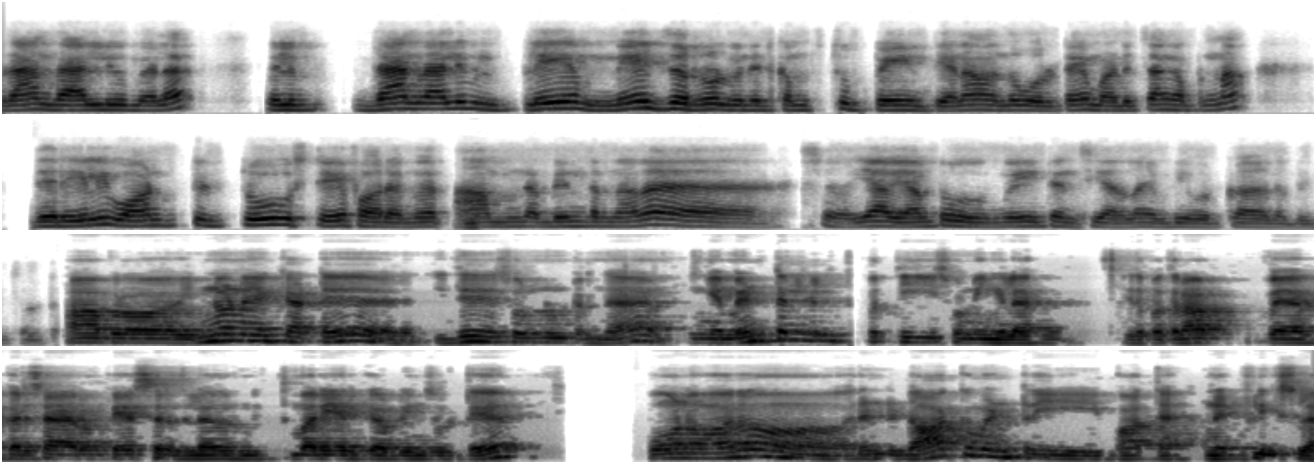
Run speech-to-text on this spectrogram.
பிராண்ட் வேல்யூ மேலே will brand value will play a major role when it comes to paint ஏன்னா வந்து ஒரு டைம் அடிச்சாங்க அப்படின்னா they really want to stay forever அப்படின்றனால so yeah have to wait and see அதெல்லாம் எப்படி ஒர்க் ஆகுது அப்படின்னு சொல்லிட்டு. அப்புறம் இன்னொன்னு கேட்டு இது சொல்லணும்னு இருந்தேன். நீங்க மென்டல் ஹெல்த் பத்தி சொன்னீங்கல்ல இதை பத்திலாம் பெருசா யாரும் பேசுறது இல்ல ஒரு மித்து மாதிரியே இருக்கு அப்படின்னு சொல்லிட்டு. போன வாரம் ரெண்டு டாக்குமெண்ட்ரி பார்த்தேன் நெட்ஃபிளிக்ஸ்ல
